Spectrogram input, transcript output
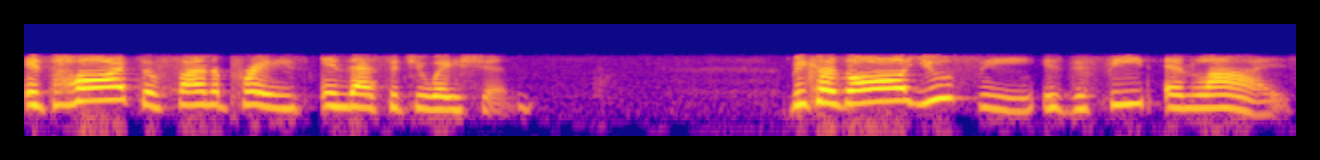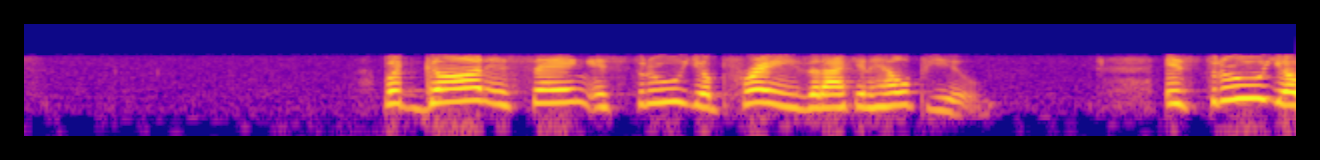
it's hard to find a praise in that situation. Because all you see is defeat and lies. But God is saying it's through your praise that I can help you. It's through your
